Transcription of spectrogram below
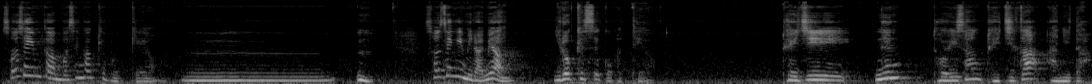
선생님도 한번 생각해 볼게요. 음, 음. 선생님이라면 이렇게 쓸 것 같아요. 돼지는 더 이상 돼지가 아니다.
